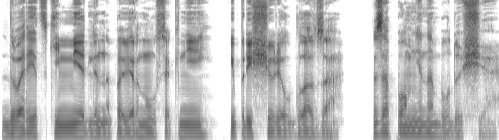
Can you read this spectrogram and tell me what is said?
Дворецкий медленно повернулся к ней и прищурил глаза. «Запомни на будущее.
